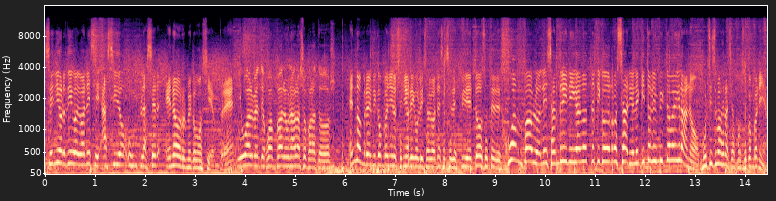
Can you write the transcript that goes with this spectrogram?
Señor Diego Albanese, ha sido un placer enorme como siempre. ¿eh? Igualmente, Juan Pablo, un abrazo para todos. En nombre de mi compañero señor Diego Luis Albanese se despide de todos ustedes. Juan Pablo Alessandrini ganó Atlético de Rosario, le quitó el invicto a Belgrano. Muchísimas gracias por su compañía.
